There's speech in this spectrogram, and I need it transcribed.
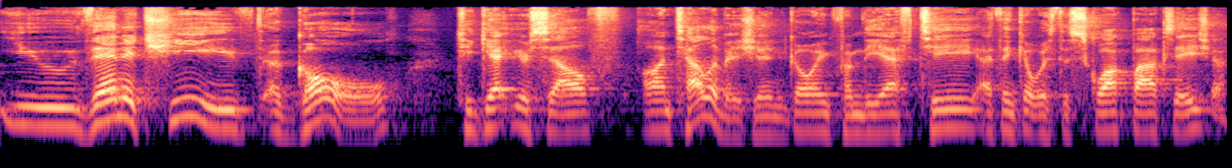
You then achieved a goal to get yourself on television going from the ft i think it was the squawk box asia?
